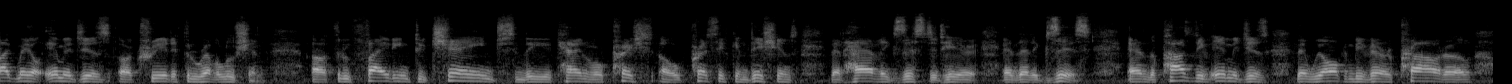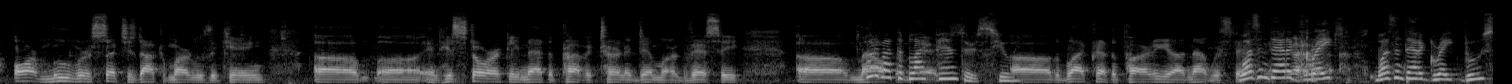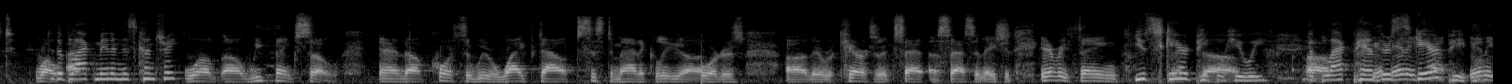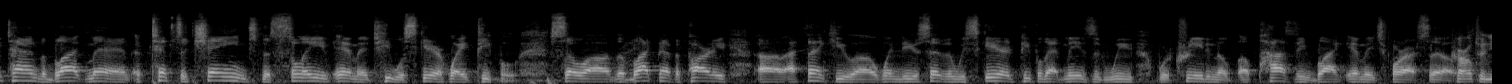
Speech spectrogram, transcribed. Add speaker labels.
Speaker 1: Black male images are created through revolution, uh, through fighting to change the kind of oppress oppressive conditions that have existed here and that exist. And the positive images that we all can be very proud of are movers such as Dr. Martin Luther King, um, uh, and historically not the Private Turner, Denmark Vesey. Uh,
Speaker 2: what about the Black
Speaker 1: X,
Speaker 2: Panthers, Huey?
Speaker 1: Uh, the Black Panther Party, uh, notwithstanding.
Speaker 2: Wasn't that a great? wasn't that a great boost
Speaker 1: well,
Speaker 2: to the black
Speaker 1: I,
Speaker 2: men in this country?
Speaker 1: Well, uh, we think so, and of course we were wiped out systematically. Uh, orders. Uh, there were character assassinations. Everything.
Speaker 2: You scared
Speaker 1: that,
Speaker 2: people,
Speaker 1: uh,
Speaker 2: Huey. The uh, Black Panthers any scared
Speaker 1: time,
Speaker 2: people.
Speaker 1: Anytime the black man attempts to change the slave image, he will scare white people. So uh, the Black Panther Party, uh, I thank you. Uh, when you said that we scared people, that means that we were creating a, a positive black image for ourselves.
Speaker 3: Carlton.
